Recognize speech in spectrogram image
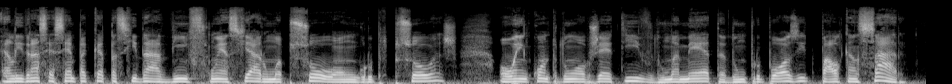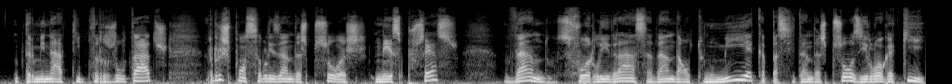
a liderança é sempre a capacidade de influenciar uma pessoa ou um grupo de pessoas ao encontro de um objetivo, de uma meta, de um propósito para alcançar determinado tipo de resultados, responsabilizando as pessoas nesse processo, dando, se for liderança, dando autonomia, capacitando as pessoas, e logo aqui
